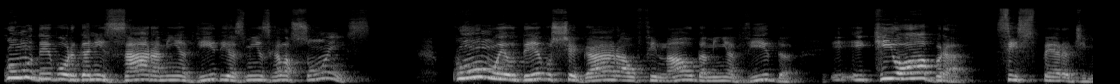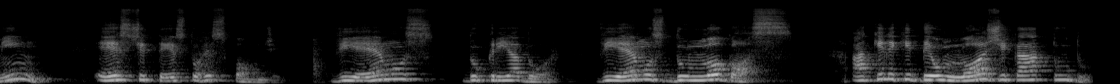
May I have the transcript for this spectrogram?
Como devo organizar a minha vida e as minhas relações? Como eu devo chegar ao final da minha vida? E, e que obra se espera de mim? Este texto responde: Viemos do Criador, viemos do Logos, aquele que deu lógica a tudo.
